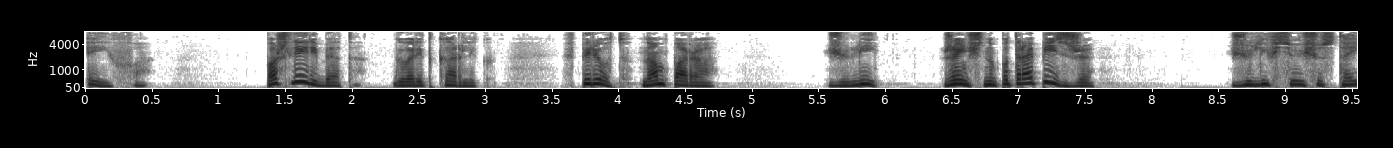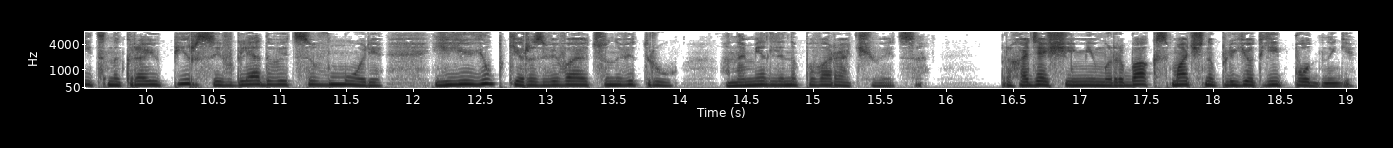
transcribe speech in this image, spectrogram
Эйфа. «Пошли, ребята», — говорит карлик. «Вперед, нам пора». «Жюли! Женщина, поторопись же!» Жюли все еще стоит на краю пирса и вглядывается в море. Ее юбки развиваются на ветру. Она медленно поворачивается. Проходящий мимо рыбак смачно плюет ей под ноги.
